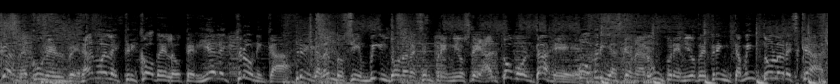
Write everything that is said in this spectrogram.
Gana con el verano eléctrico de Lotería Electrónica, regalando 100 mil dólares en premios de alto voltaje. Podrías ganar un premio de 30 mil dólares cash,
